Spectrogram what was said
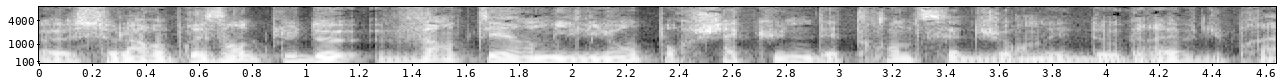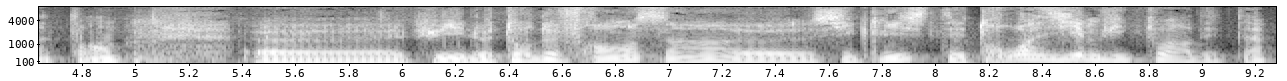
euh, cela représente plus de 21 millions pour chacune des 37 journées de grève du printemps. Euh, et puis le Tour de France, hein, euh, cycliste, et troisième victoire d'étape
